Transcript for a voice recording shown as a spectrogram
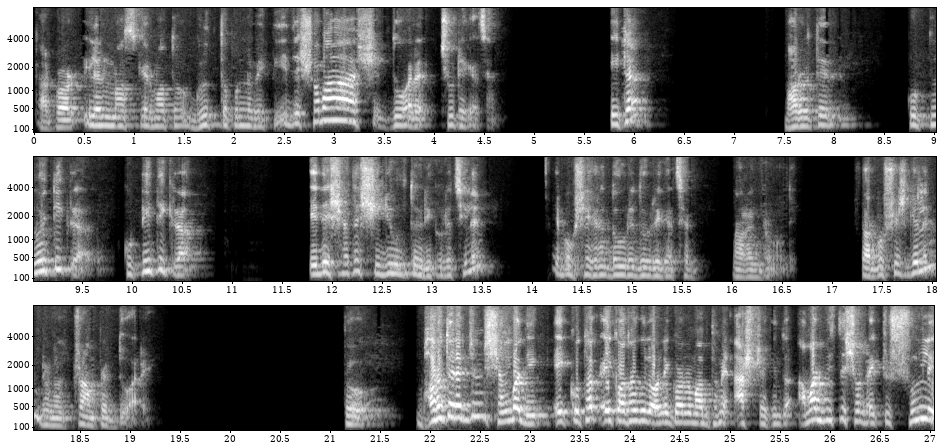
তারপর ইলন মাস্কের মতো গুরুত্বপূর্ণ ব্যক্তি এদের সবার দুয়ারে ছুটে গেছেন। এটা ভারতের কূটনৈতিকরা, কূটনীতিকরা এদের সাথে শিডিউল তৈরি করেছিলেন এবং সেখানে দৌড়ে দৌড়ে গেছেন নরেন্দ্র মোদী। সর্বশেষ গেলেন ডোনাল্ড ট্রাম্পের দুয়ারে। তো ভারতের একজন সাংবাদিক, এই কথা, এই কথাগুলো অনেক গণমাধ্যমে আসছে, কিন্তু আমার বিশ্লেষণটা একটু শুনলে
